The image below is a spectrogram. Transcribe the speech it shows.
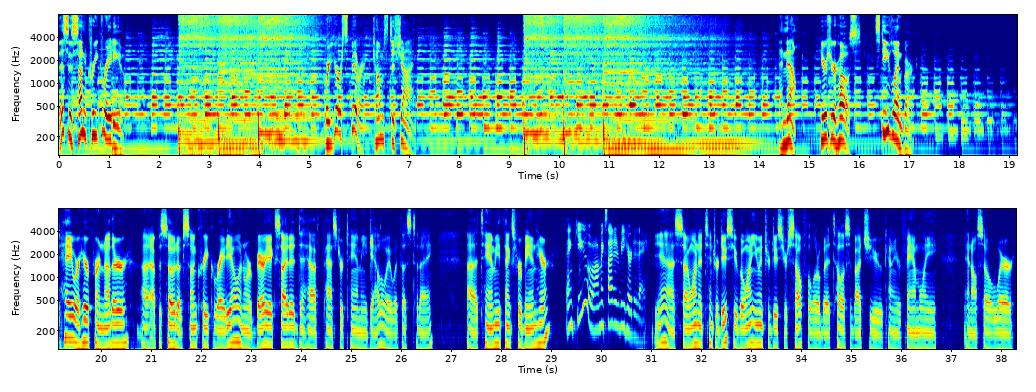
This is Sun Creek Radio, where your spirit comes to shine. And now, here's your host, Steve Lindberg. Hey, we're here for another uh, episode of Sun Creek Radio, and we're very excited to have Pastor Tammy Galloway with us today. Uh, Tammy, thanks for being here. Thank you. I'm excited to be here today. Yeah, so I wanted to introduce you, but why don't you introduce yourself a little bit? Tell us about you, kind of your family, and also where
